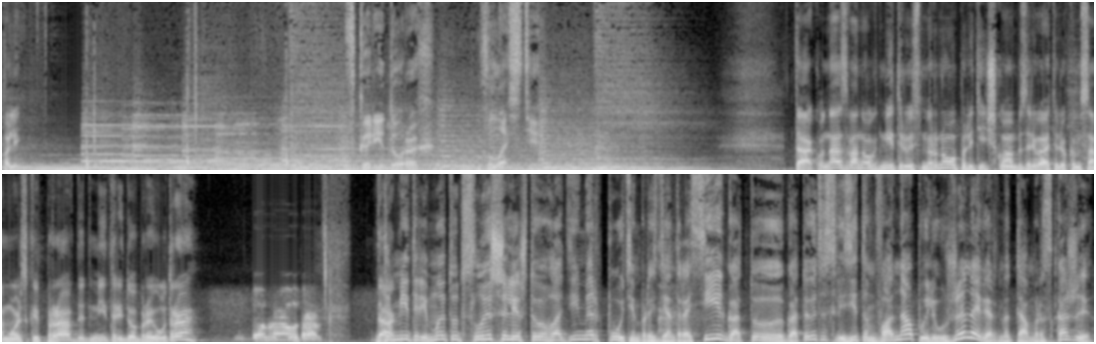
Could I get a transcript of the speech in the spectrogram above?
Поли... В коридорах власти. Так, у нас звонок Дмитрию Смирнову, политическому обозревателю «Комсомольской правды». Дмитрий, доброе утро. Доброе утро. Так. Дмитрий, мы тут слышали, что Владимир Путин, президент России, готов, готовится с визитом в Анапу или уже, наверное, там. Расскажи.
